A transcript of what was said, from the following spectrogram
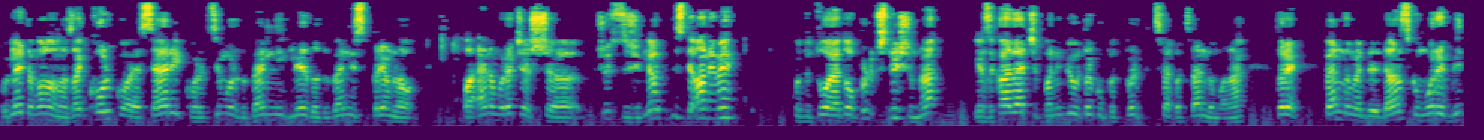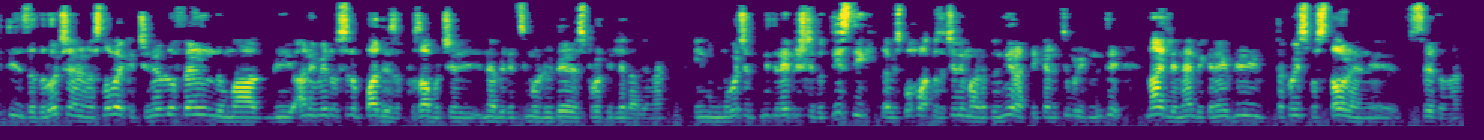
Poglejte malo nazaj, koliko je serij, ko recimo doben ni gledal, doben ni spremljal. Pa enemu rečeš, eh, si že gledal tiste anime, kot to je to prvič slišim, ne? Ja, zakaj reči, pa ni bil tako podprt od fandoma, ne? Torej, fandom je dejansko mora biti za določene naslove, ker če ne bi bilo fandoma, bi anime vseeno padli za pozabo, če ne bi recimo ljudje sproti gledali, ne? In mogoče niti ne bi prišli do tistih, da bi sploh lahko začeli maratonirati, ker recimo jih niti najdli ne bi, ker ne bi bili tako izpostavljeni svetu, ne?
